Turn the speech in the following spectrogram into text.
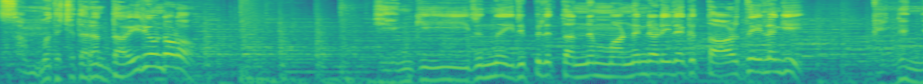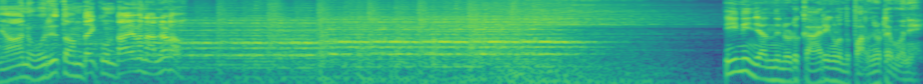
സമ്മതിച്ചു തരാൻ ധൈര്യം ഉണ്ടോടോ? എങ്കി ഇരുന്ന ഇരിപ്പിൽ തന്നെ മണ്ണിന്റെ അടിയിലേക്ക് താഴ്ത്തിയില്ലെങ്കിൽ പിന്നെ ഞാൻ ഒരു തന്തയ്ക്കുണ്ടായവനല്ലടാ ഇനി ഞാൻ നിന്നോട് കാര്യങ്ങളൊന്ന് പറഞ്ഞോട്ടെ മോനെ.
